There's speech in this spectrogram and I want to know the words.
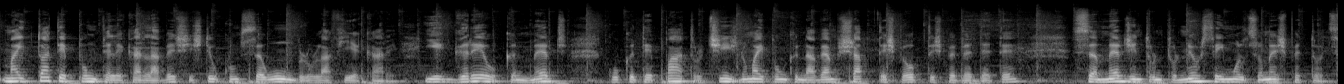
mai toate punctele care le aveți și știu cum să umblu la fiecare. E greu când mergi cu câte 4, 5, nu mai pun când aveam 17-18 vedete, să mergi într-un turneu să-i mulțumești pe toți.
